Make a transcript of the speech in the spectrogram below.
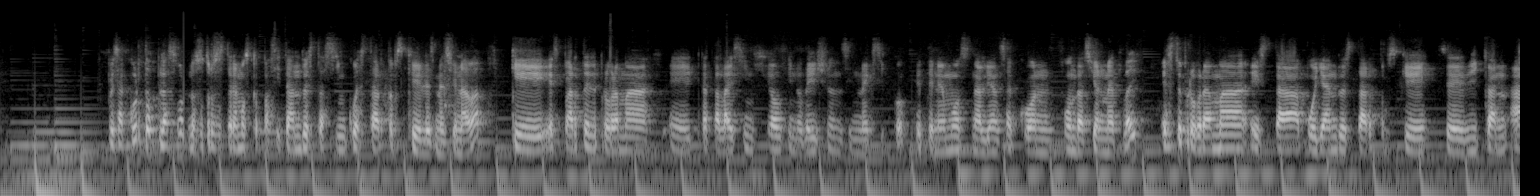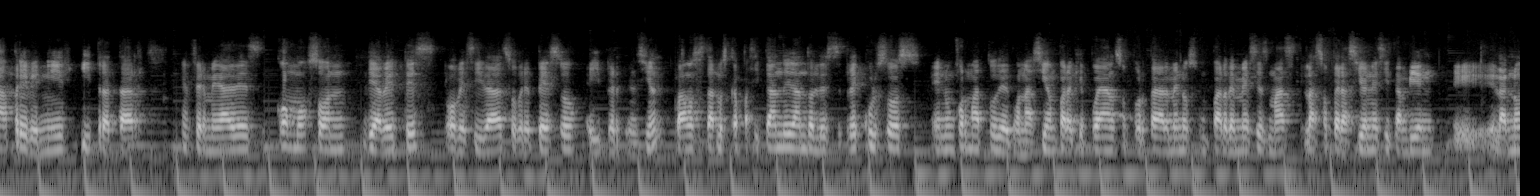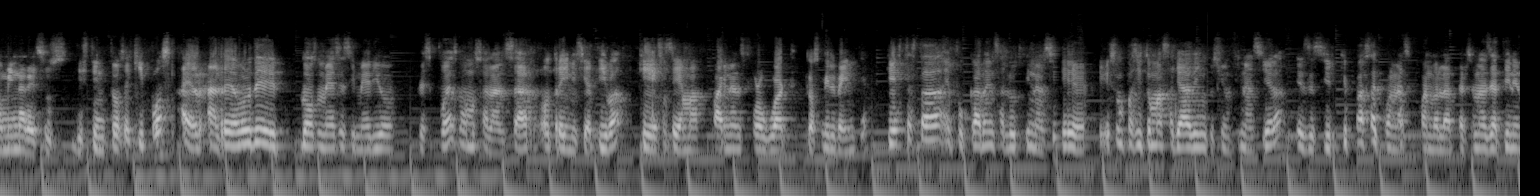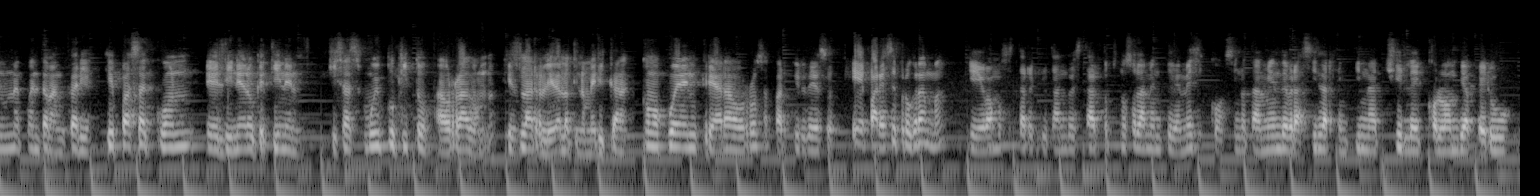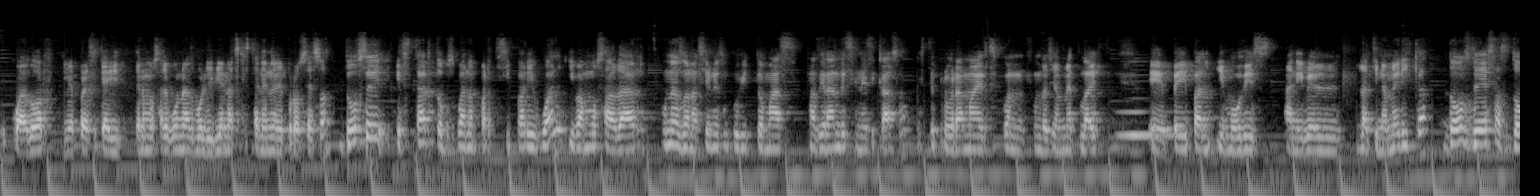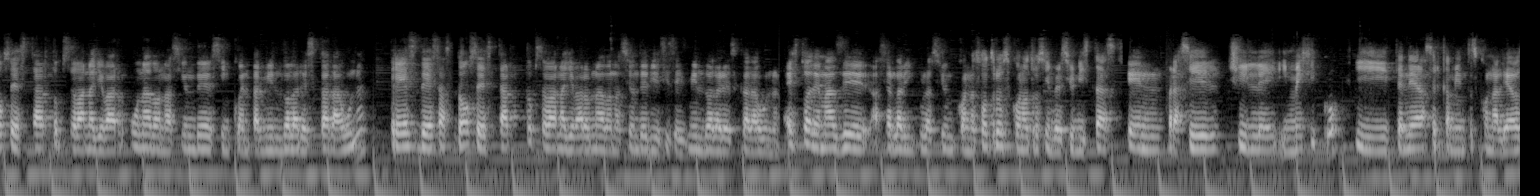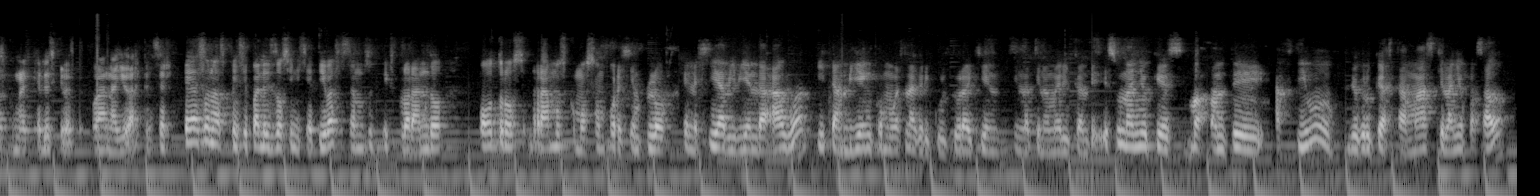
pues a corto plazo nosotros estaremos capacitando estas cinco startups que les mencionaba, que es parte del programa eh, Catalyzing Health Innovations in México, que tenemos en alianza con Fundación MedLife. Este programa está apoyando startups que se dedican a prevenir y tratar enfermedades como son diabetes, obesidad, sobrepeso e hipertensión. Vamos a estarlos capacitando y dándoles recursos en un formato de donación para que puedan soportar al menos un par de meses más las operaciones y también eh, la nómina de sus distintos equipos. alrededor de dos meses y medio después vamos a lanzar otra iniciativa que eso se llama Finance Forward 2020, que esta está enfocada en salud financiera. Es un pasito más allá de inclusión financiera, es decir, qué pasa con las, cuando las personas ya tienen una cuenta bancaria, qué pasa con el dinero que tienen quizás muy poquito ahorrado, ¿no? que es la realidad latinoamericana, cómo pueden crear ahorros a partir de eso. Eh, para ese programa que vamos a estar reclutando startups no solamente de México, sino también de Brasil, Argentina, Chile, Colombia, Perú, Ecuador, me parece que ahí tenemos algunas bolivianas que están en el proceso. 12 startups van a participar igual y vamos a dar unas donaciones un poquito más, más grandes en ese caso. Este programa es con Fundación MetLife, eh, PayPal y Moody's a nivel Latinoamérica. Dos de esas 12 startups se van a llevar una donación de 50 mil dólares cada una. Tres de esas 12 startups se van a llevar una donación de 16 mil dólares cada una. Esto además de hacer la vinculación con nosotros, con otros inversionistas en Brasil, Chile y México y tener acercamientos con aliados comerciales que les puedan ayudar a crecer. Esas son las principales dos iniciativas. Estamos explorando otros ramos como son, por ejemplo, energía, vivienda, agua y también como es la agricultura aquí en, en Latinoamérica. Es un año que es bastante activo, yo creo que hasta más que el año pasado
